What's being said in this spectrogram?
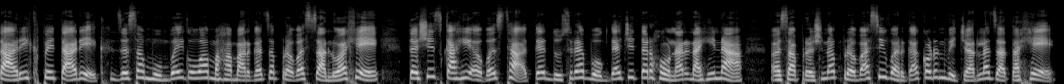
तारीख पे तारीख जसा मुंबई गोवा महामार्गाचा प्रवास चालू आहे तशीच काही अवस्था त्या दुसऱ्या बोगद्याची तर होणार नाही ना असा प्रश्न प्रवासी वर्गाकडून विचारला जात आहे.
